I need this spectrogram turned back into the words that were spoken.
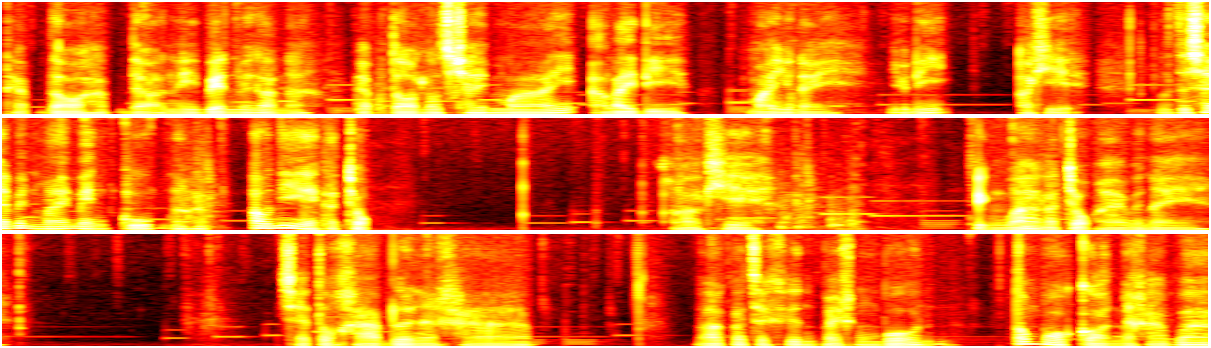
แท็บดอครับเดี๋ยวอันนี้เบนไว้ก่อนนะแท็บดอเราใช้ไม้อะไรดี ไม้อยู่ไหน อยู่นี่โอเค เราจะใช้เป็นไม้แมงกรูปนะครับ เอานี่ไงกระจกโอเค ถึงว่ากระจกหายไปไหน ใช้ตัวคราฟด้วยนะครับ แล้วก็จะขึ้นไปข้างบน ต้องบอกก่อนนะครับว่า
